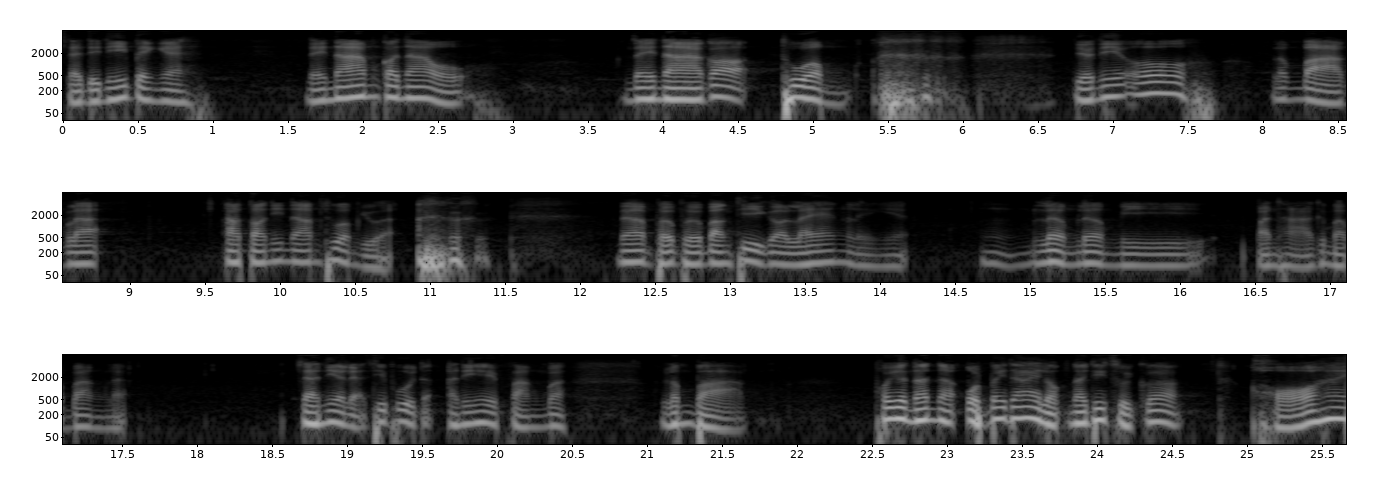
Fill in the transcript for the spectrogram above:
แต่ดีนี้เป็นไง ในน้ำก็เน่า ในนาก็ท่วม เดี๋ยวนี้ โอ้ลำบากละ อาตอนนี้น้ำท่วมอยู่อะนะเผลอๆบางที่ก็แรงอะไรเงี้ยเริ่มเริ่มมีปัญหาขึ้นมาบ้างแล้วแต่เนี่ยแหละที่พูดอันนี้ให้ฟังว่าลำบาก เพราะฉะนั้นนะอดไม่ได้หรอกในที่สุดก็ขอให้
